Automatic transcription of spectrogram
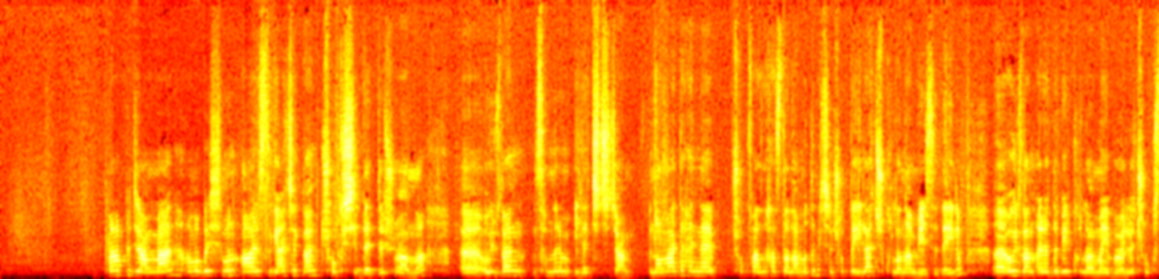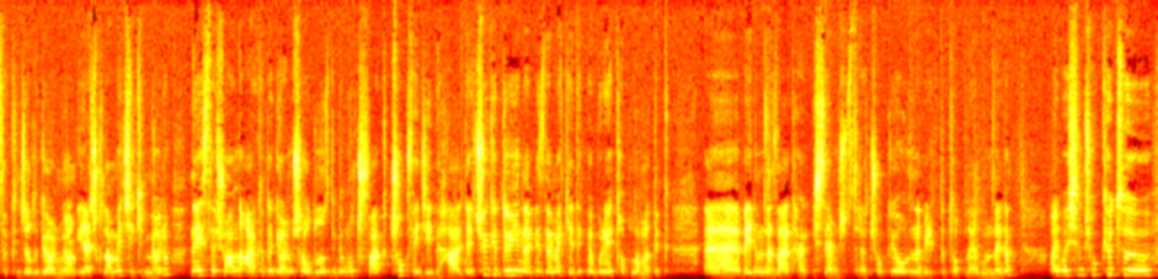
Ne yapacağım ben? Ama başımın ağrısı gerçekten çok şiddetli şu anda. Ee, o yüzden sanırım ilaç içeceğim. Normalde hani çok fazla hastalanmadığım için çok da ilaç kullanan birisi değilim. Ee, o yüzden arada bir kullanmayı böyle çok sakıncalı görmüyorum. İlaç kullanmaya çekinmiyorum. Neyse şu anda arkada görmüş olduğunuz gibi mutfak çok feci bir halde. Çünkü dün yine biz yemek yedik ve burayı toplamadık. Ee, benim de zaten işlerim şu sıra çok yoğun. Birlikte toplayalım dedim. Ay başım çok kötü.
